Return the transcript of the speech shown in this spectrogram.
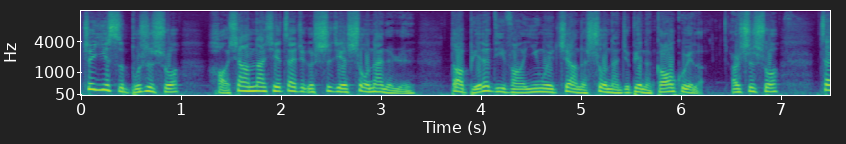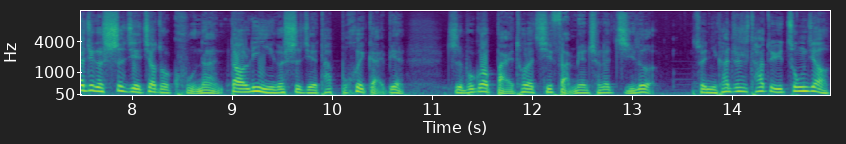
这意思不是说，好像那些在这个世界受难的人，到别的地方因为这样的受难就变得高贵了，而是说，在这个世界叫做苦难，到另一个世界它不会改变，只不过摆脱了其反面，成了极乐。所以你看，这是他对于宗教、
